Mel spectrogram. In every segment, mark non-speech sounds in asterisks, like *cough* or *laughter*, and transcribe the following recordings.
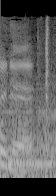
さいね。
